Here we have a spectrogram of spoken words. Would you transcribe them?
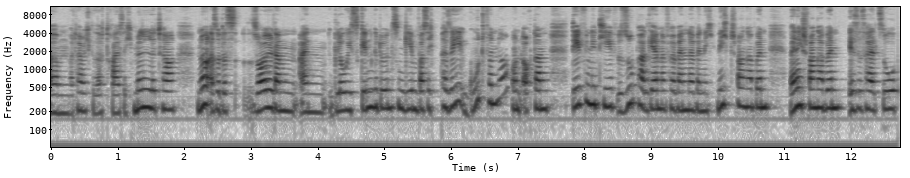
Ähm, was habe ich gesagt? 30 Milliliter. Ne? Also das soll dann ein Glowy Skin Gedönsen geben, was ich per se gut finde und auch dann definitiv super gerne verwende, wenn ich nicht schwanger bin. Wenn ich schwanger bin, ist es halt so,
